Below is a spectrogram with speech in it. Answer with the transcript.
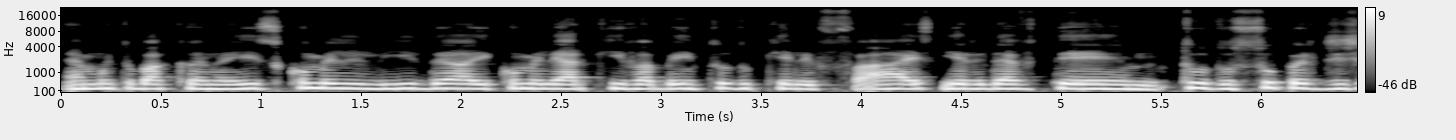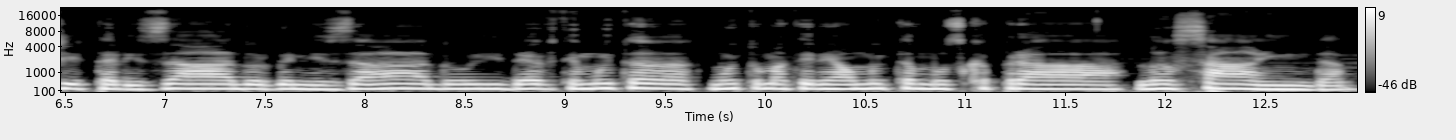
É muito bacana isso, como ele lida e como ele arquiva bem tudo que ele faz. E ele deve ter tudo super digitalizado, organizado e deve ter muita, muito material, muita música para lançar ainda.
